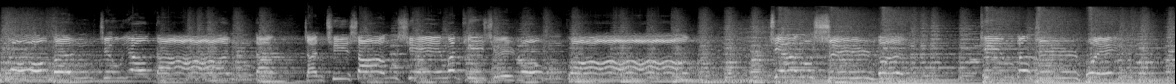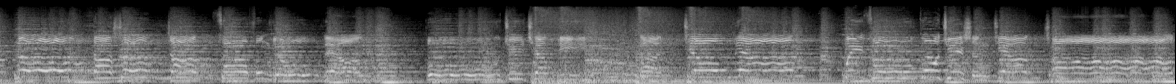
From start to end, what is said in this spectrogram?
我们就要担当，战旗上写满铁血荣光。将士们，听党指挥，能打胜仗，作风优良，不惧强敌，决胜疆场。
